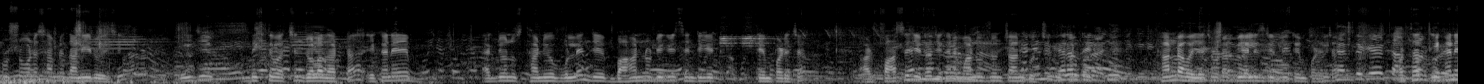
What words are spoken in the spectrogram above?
প্রশ্রমণের সামনে দাঁড়িয়ে রয়েছি। এই যে দেখতে পাচ্ছেন জলাধারটা, এখানে একজন স্থানীয় বললেন যে বাহান্ন ডিগ্রি সেন্টিগ্রেড টেম্পারেচার আর পাশে যেটা যেখানে মানুষজন চান করছে ঠান্ডা হয়ে যাচ্ছে, ওটা বিয়াল্লিশ ডিগ্রি টেম্পারেচার অর্থাৎ এখানে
